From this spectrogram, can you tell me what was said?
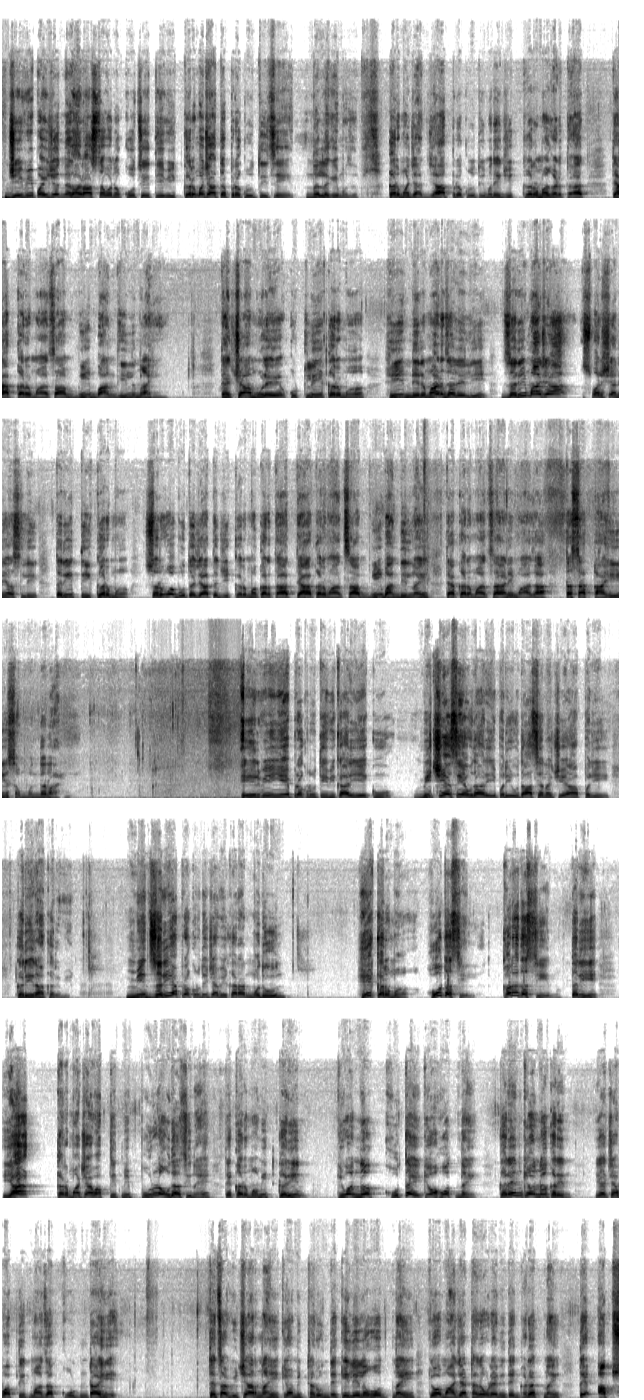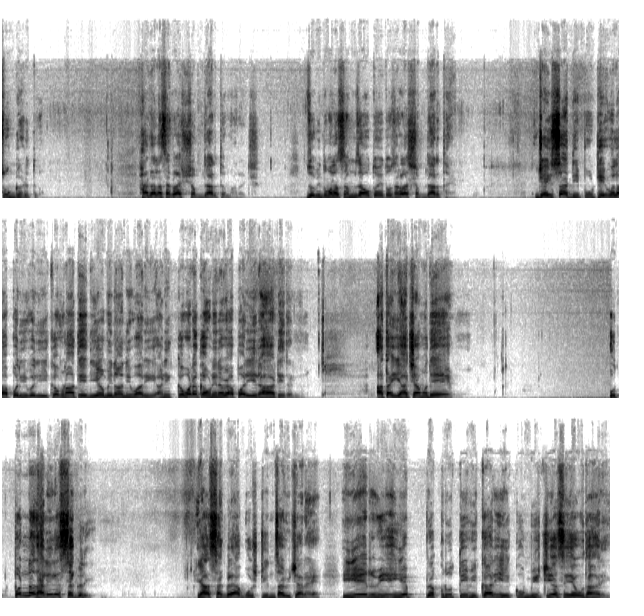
जेवी पैजन्य धारास्तवन खोचे तेवी कर्मजात प्रकृतीचे न लगे मज. कर्मजात ज्या प्रकृतीमध्ये जी कर्म घडतात त्या कर्माचा मी बांधील नाही. त्याच्यामुळे कुठलीही कर्म ही निर्माण झालेली जरी माझ्या स्पर्शाने असली तरी ती कर्म सर्व भूतजात जी कर्म करतात त्या कर्माचा मी बांधील नाही त्या कर्माचा आणि माझा तसा काहीही संबंध नाही. एरवी ये प्रकृती विकारी एकू मीची असे उदारी परी उदासनाची परी करीना कर्मी. करवी मी जरी या प्रकृतीच्या विकारांमधून हे कर्म होत असेल करत असेल तरी या कर्माच्या बाबतीत मी पूर्ण उदासीन आहे. ते कर्म मी करीन किंवा न होतंय किंवा होत नाही करेन किंवा न करेन याच्या बाबतीत माझा कोणताही त्याचा विचार नाही किंवा मी ठरवून ते केलेलं होत नाही किंवा माझ्या ठरवण्याने ते घडत नाही ते आपसूक घडतं. हा झाला सगळा शब्दार्थ महाराज. जो मी तुम्हाला समजावतोय तो सगळा शब्दार्थ आहे. जैसा दीपू ठेवला परिवरी कवणा ते नियमिना निवारी आणि कवण कवणीनं व्यापारी रहाटे आता याच्यामध्ये उत्पन्न झालेले सगळे या सगळ्या गोष्टींचा विचार आहे. ये रवी ये प्रकृती विकारी एकू मीची असे उदाहरे.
